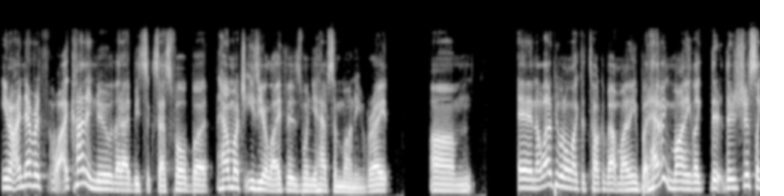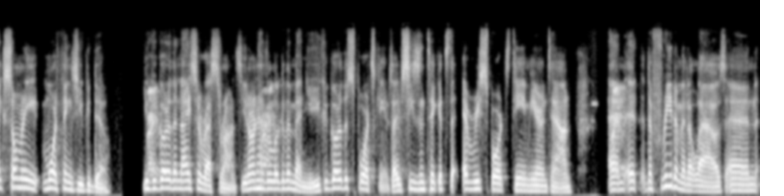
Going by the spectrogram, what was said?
you know, I never, th- I kind of knew that I'd be successful, but how much easier life is when you have some money, right? Um, and a lot of people don't like to talk about money, but having money, like, there, there's just like so many more things you could do. You Right. could go to the nicer restaurants. You don't have to look at the menu. You could go to the sports games. I have season tickets to every sports team here in town, and Right. it, the freedom it allows. And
